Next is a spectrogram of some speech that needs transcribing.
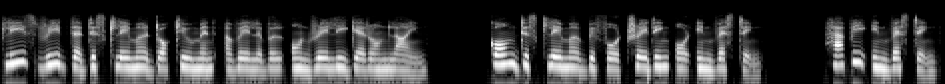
Please read the disclaimer document available on Religare Online. Com disclaimer before trading or investing. Happy investing.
